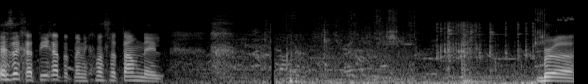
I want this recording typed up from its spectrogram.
איזה חתיכת אתה נכנס לטאמנייל. ברה.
